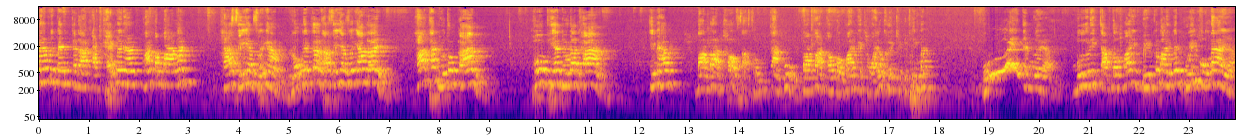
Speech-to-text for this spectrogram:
นะครับมันเป็นกระดาษอัดแข็งเลยนะครับไม้บางๆนะทาสีอย่างสวยงามลงเลเกอร์ทาสีอย่างสวยงามเลยพระท่านอยู่ตรงกลางทูบเทียนอยู่ด้านข้าง จริงไหมครับ บางบ้านชอบสะสมก้านกู้บางบ้านเอาดอกไม้ไปถวายแล้วเคยเก็บไปทิ้งไหมโอ้ยเต็มเลยอะมือที่จับดอกไม้บีบเข้ามาเป็นผุยผงได้อะ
